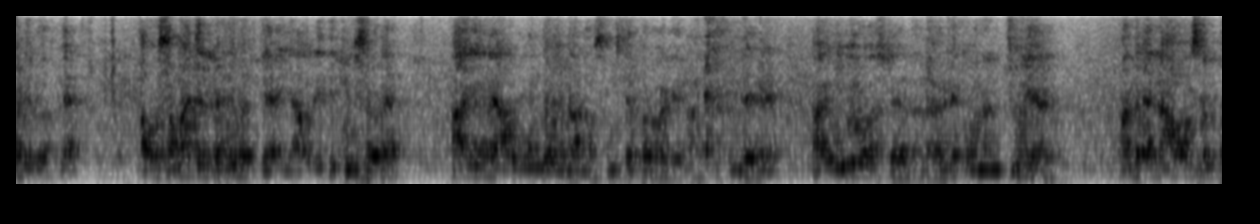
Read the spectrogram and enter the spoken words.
ಮಾಡಿರೋದಕ್ಕೆ ಅವ್ರ ಸಮಾಜದಲ್ಲಿ ಬೆಳೆದಿರೋದಕ್ಕೆ ಯಾವ ರೀತಿ ತಿಳಿಸವ್ರೆ? ಹಾಗೇನೆ ಅವ್ರಿಗೊಂದು ನಾನು ಸಂಸ್ಥೆ ಪರವಾಗಿ ನಾನು ಹೇಳಿ. ಇವರು ಅಷ್ಟೇ, ನನ್ನ ಅರಣಿಕುಮಾರ್ ನನ್ನ ಜೂನಿಯರ್ ಅಂದರೆ ನಾವು ಒಂದು ಸ್ವಲ್ಪ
